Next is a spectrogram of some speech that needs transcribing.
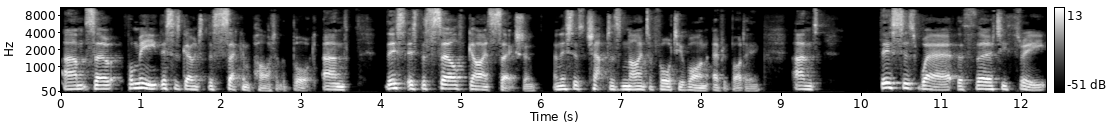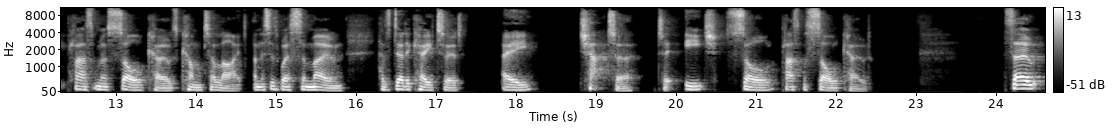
Um, so for me, this is going to the second part of the book. And this is the self guide section. And this is chapters nine to 41, everybody. And this is where the 33 plasma soul codes come to light. And this is where Simone has dedicated a chapter to each soul, plasma soul code. So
